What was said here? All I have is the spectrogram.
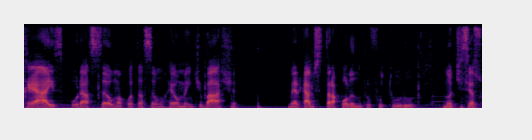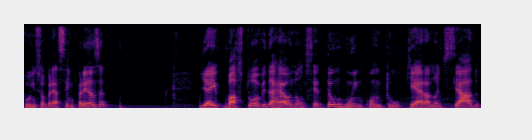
reais por ação, uma cotação realmente baixa. O mercado extrapolando para o futuro notícias ruins sobre essa empresa. E aí bastou a vida real não ser tão ruim quanto o que era noticiado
